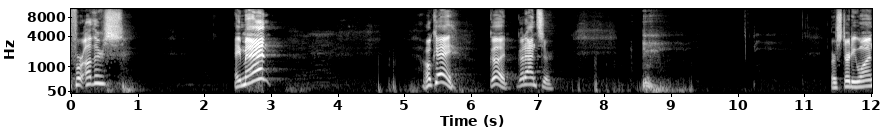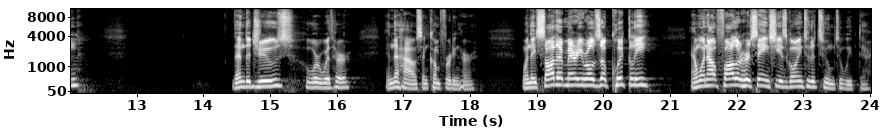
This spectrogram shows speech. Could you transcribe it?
for others? Amen? Okay, good. Good answer. Verse 31 Then the Jews who were with her in the house and comforting her, when they saw that Mary rose up quickly and went out, followed her, saying, She is going to the tomb to weep there.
